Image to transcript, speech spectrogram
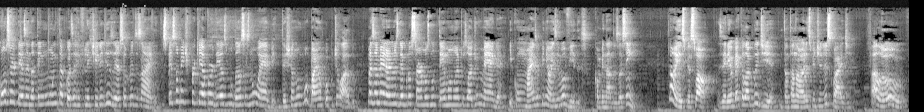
Com certeza ainda tem muita coisa a refletir e dizer sobre o design, especialmente porque abordei as mudanças no web, deixando o mobile um pouco de lado. Mas é melhor nos debruçarmos no tema no episódio mega e com mais opiniões envolvidas. Combinados assim? Então é isso, pessoal. Zerei o backlog do dia, então tá na hora de pedir do squad. Falou!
